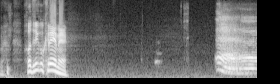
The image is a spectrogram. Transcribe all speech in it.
Rodrigo Kremer. É, é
